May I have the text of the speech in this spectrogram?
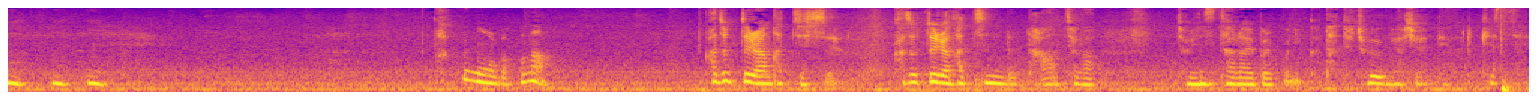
응, 응, 응. 탁구공을 봤구나. 가족들이랑 같이 있어요. 가족들이랑 같이 있는데 다 제가 저 인스타 라이브 할 거니까 다들 조용히 하셔야 돼요. 이렇게 했어요.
